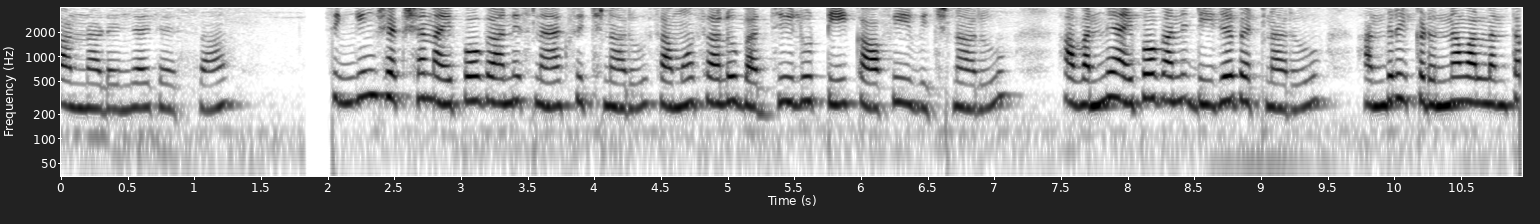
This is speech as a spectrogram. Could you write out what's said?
పాడినాడు. ఎంజాయ్ చేస్తా. సింగింగ్ సెక్షన్ అయిపోగానే స్నాక్స్ ఇచ్చినారు. సమోసాలు బజ్జీలు టీ కాఫీ ఇవి ఇచ్చినారు. అవన్నీ అయిపోగానే డీజే పెట్టినారు. అందరూ ఇక్కడ ఉన్న వాళ్ళంతా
